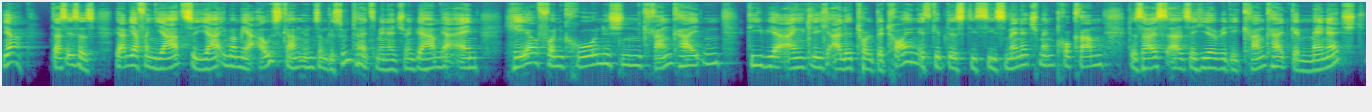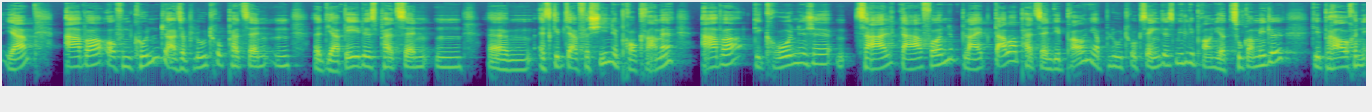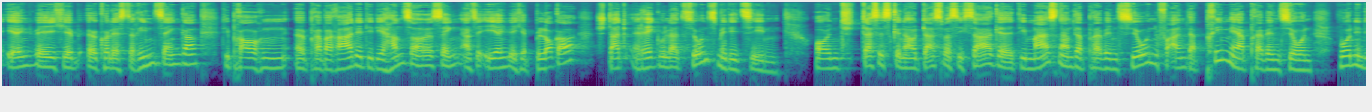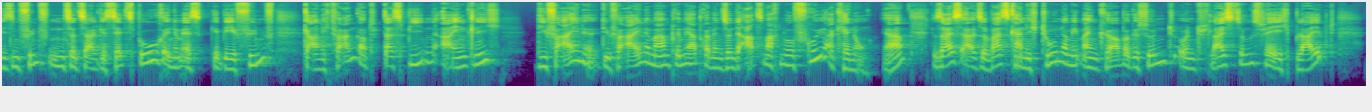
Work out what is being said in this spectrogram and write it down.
Ja, das ist es. Wir haben ja von Jahr zu Jahr immer mehr Ausgaben in unserem Gesundheitsmanagement. Wir haben ja ein Heer von chronischen Krankheiten, die wir eigentlich alle toll betreuen. Es gibt das Disease Management Programm. Das heißt also, hier wird die Krankheit gemanagt, ja. Aber offenkund, also Blutdruckpatienten, äh, Diabetespatienten, ähm, es gibt ja verschiedene Programme, aber die chronische Zahl davon bleibt Dauerpatient. Die brauchen ja blutdrucksenkendes Mittel, die brauchen ja Zuckermittel, die brauchen irgendwelche äh, Cholesterinsenker, die brauchen äh, Präparate, die die Harnsäure senken, also irgendwelche Blocker statt Regulationsmedizin. Und das ist genau das, was ich sage. Die Maßnahmen der Prävention, vor allem der Primärprävention, wurden in diesem fünften Sozialgesetzbuch, in dem SGB V, gar nicht verankert. Das bieten eigentlich die Vereine. Die Vereine machen Primärprävention. Der Arzt macht nur Früherkennung. Ja, das heißt also, was kann ich tun, damit mein Körper gesund und leistungsfähig bleibt?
